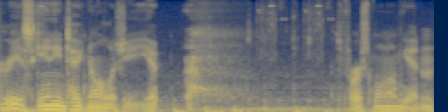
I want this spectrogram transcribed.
Area scanning technology, yep. First one I'm getting.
